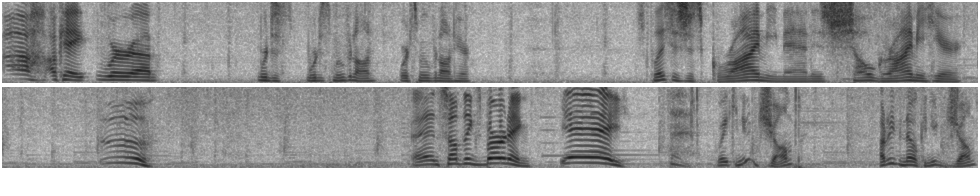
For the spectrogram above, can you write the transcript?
Uh, okay, we're, uh, we're just we're just moving on. We're just moving on here. This place is just grimy, man. It's so grimy here. Ugh. And something's burning. Yay! Wait, can you jump? I don't even know. Can you jump?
